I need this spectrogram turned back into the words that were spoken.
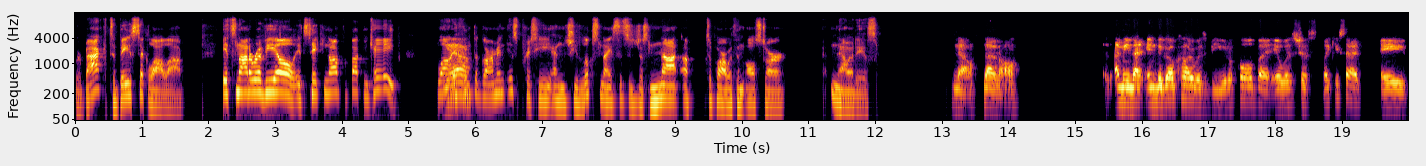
we're back to basic LaLa. It's not a reveal, it's taking off a fucking cape. While yeah. I think the garment is pretty and she looks nice, this is just not up to par with an all star nowadays. No, not at all. I mean, that indigo color was beautiful, but it was just, like you said, a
